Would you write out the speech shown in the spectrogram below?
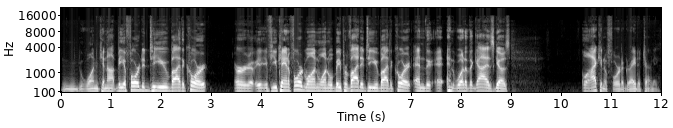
One cannot be afforded to you by the court or if you can't afford one, one will be provided to you by the court. And the and one of the guys goes, "Well, I can afford a great attorney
